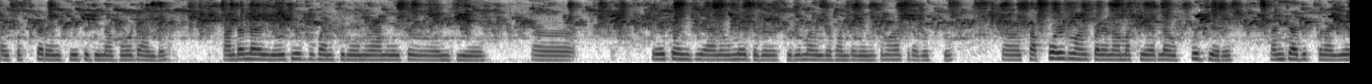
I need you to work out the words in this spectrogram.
ಅದಕ್ಕೋಸ್ಕರ ಎಂಕ್ ಈತ ದಿನ ಬೋಡ ಅಂಡು ಅಂದಲ್ಲ ಯೂಟ್ಯೂಬ್ ಬಂತಿನೇನು ನಾನು ಏತು ಒಂಜಿ ಏತು ಒಂಜಿ, ನಾನು ಉಮೇದರು ಶುರು ಮಾಡಿದ ಬಂದಾಗ ಮಾತ್ರ ಗೊತ್ತು. ಸಪೋರ್ಟ್ ಮಲ್ಪರೆ ನಮ್ಮ ಕೇರಳ ಉಪ್ಪುಜ್ಜೇರು. ಅಂಚಾದಿಪ್ಪನಾಗ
